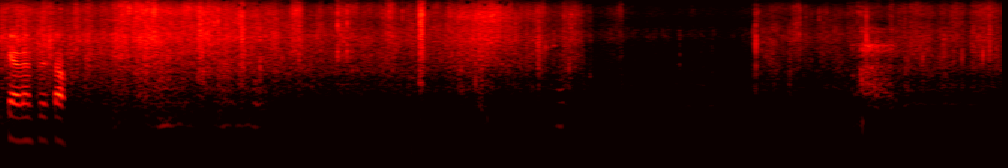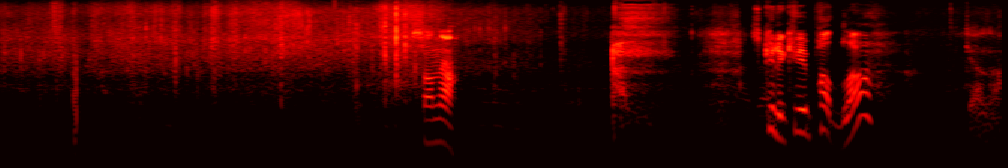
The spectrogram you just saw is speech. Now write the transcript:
OK, vent litt, da. Sånn, ja. Skulle ikke vi padla? Ikke ennå.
